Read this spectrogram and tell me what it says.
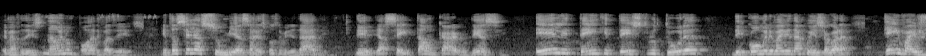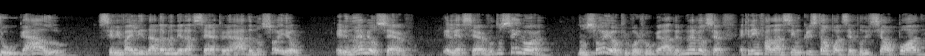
Ele vai fazer isso? Não, ele não pode fazer isso. Então, se ele assumir essa responsabilidade de, de aceitar um cargo desse, ele tem que ter estrutura de como ele vai lidar com isso. Agora, quem vai julgá-lo, se ele vai lidar da maneira certa ou errada, não sou eu. Ele não é meu servo. Ele é servo do Senhor. Não sou eu que vou julgá-lo. Ele não é meu servo. É que nem falar assim: um cristão pode ser policial? Pode.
